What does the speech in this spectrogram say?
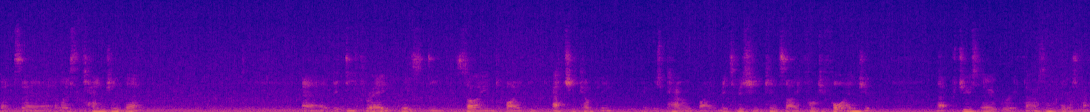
that's uh, a nice tangent there. Uh, the D3A was designed by the Aichi company. It was powered by a Mitsubishi Kinsei 44 engine that produced over a thousand horsepower.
